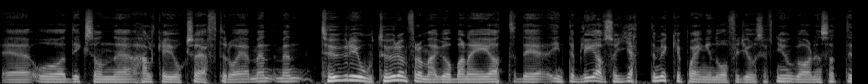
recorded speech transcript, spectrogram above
Eh, och Dixon eh, halkar ju också efter då. Eh, men, men tur i oturen för de här gubbarna är ju att det inte blev så jättemycket poäng ändå för Joseph Newgarden. Så att det,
